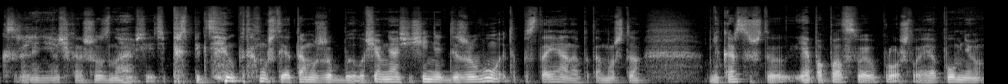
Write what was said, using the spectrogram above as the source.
К сожалению, я очень хорошо знаю все эти перспективы, потому что я там уже был. Вообще, у меня ощущение дежаву – это постоянно, потому что мне кажется, что я попал в свое прошлое. Я помню,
